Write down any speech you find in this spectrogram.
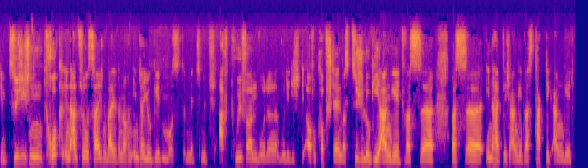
den psychischen Druck, in Anführungszeichen, weil du dann noch ein Interview geben musst mit, mit acht Prüfern, wo, du, wo die dich auf den Kopf stellen, was Psychologie angeht, was, äh, was äh, inhaltlich angeht, was Taktik angeht.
